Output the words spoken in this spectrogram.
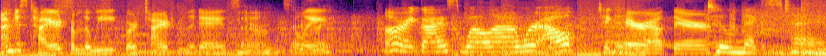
I'm just tired from the week or tired from the day, so Yeah, it's exactly. late. All right, guys. Well, uh, we're out. Take care out there. Till next time.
